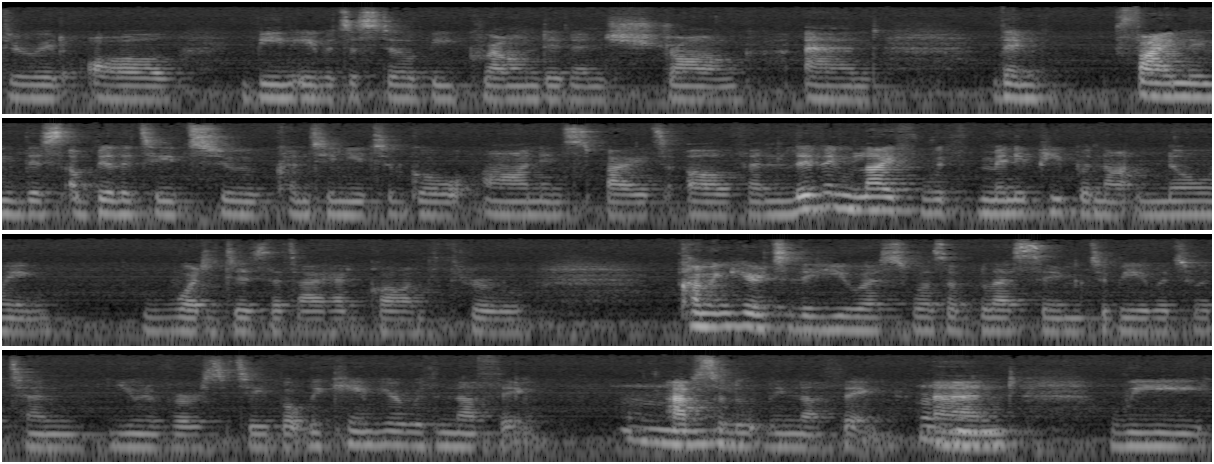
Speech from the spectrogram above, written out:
through it all, being able to still be grounded and strong, and then finding this ability to continue to go on in spite of and living life with many people not knowing what it is that I had gone through. Coming here to the US was a blessing to be able to attend university, but we came here with nothing Mm. absolutely nothing. Mhm. And we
